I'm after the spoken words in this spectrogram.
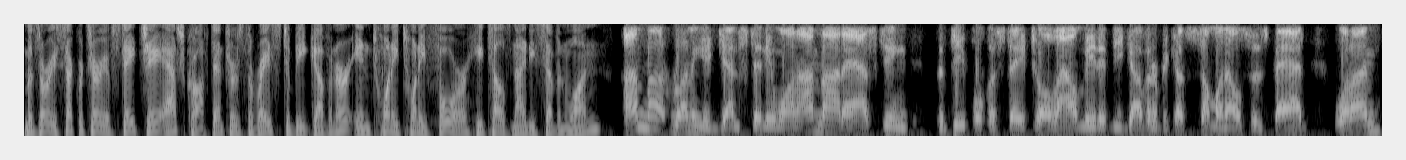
Missouri Secretary of State Jay Ashcroft enters the race to be governor in 2024. He tells 97.1. I'm not running against anyone. I'm not asking the people of the state to allow me to be governor because someone else is bad. What I'm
